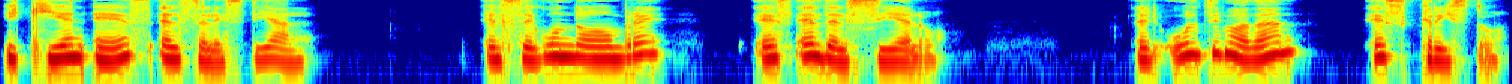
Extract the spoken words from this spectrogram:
¿Y quién es el celestial? El segundo hombre es el del cielo. El último Adán es Cristo.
